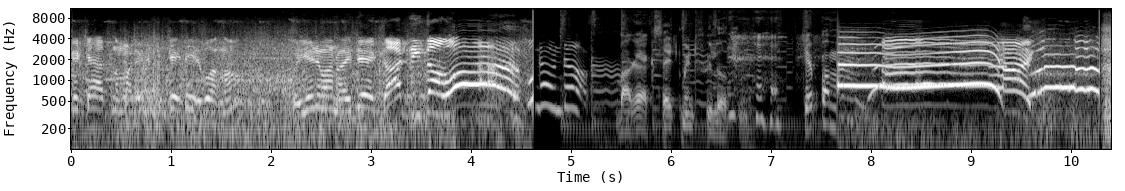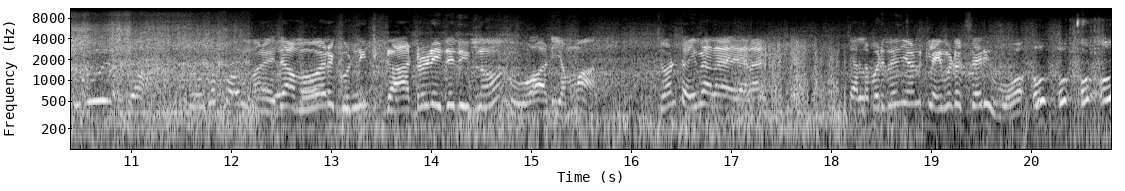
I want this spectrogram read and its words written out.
పెట్టేస్తున్నాం టికెట్ అయితే వెళ్ళిపోతున్నాం. పోయండి మనం అయితే గాడి దిగుతాం ఓ! బాగా ఎక్సైట్మెంట్ ఫీల్ అవుతుంది. చెప్పమ్మా. మనమైతే అమ్మవారి గుడి నుంచి ఘాట్ రోడ్ అయితే దిగుతున్నాం. వాడి అమ్మ. చూడండి టైం ఎలా ఎలా చల్లబడిపోయింది చూడండి క్లైమేట్ ఒకసారి. ఓ ఓ ఓ ఓ ఓ.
